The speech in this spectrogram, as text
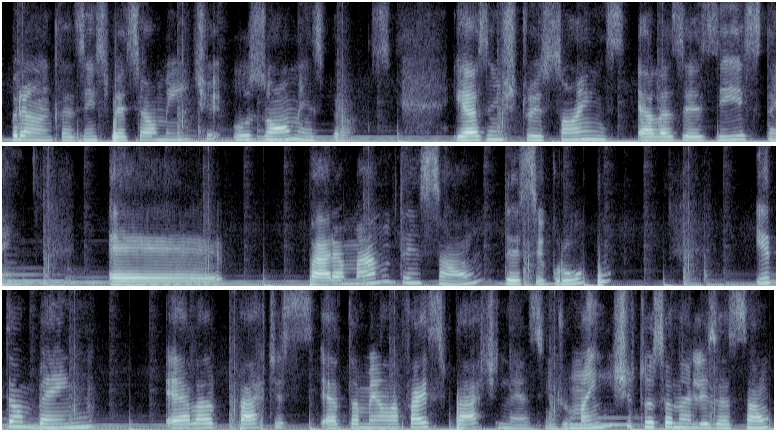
brancas, especialmente os homens brancos. E as instituições elas existem é, para manutenção desse grupo e também ela parte, ela também ela faz parte, né, assim, de uma institucionalização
